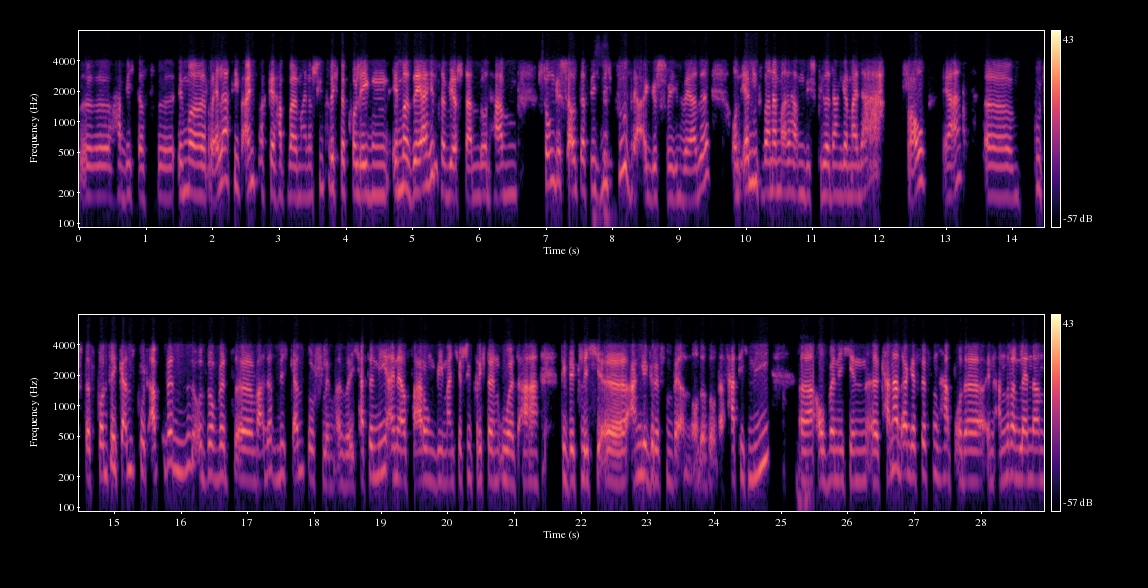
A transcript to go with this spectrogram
äh, habe ich das äh, immer relativ einfach gehabt, weil meine Schiedsrichterkollegen immer sehr hinter mir standen und haben schon geschaut, dass ich nicht zu sehr angeschrien werde. Und irgendwann einmal haben die Spieler dann gemeint, ah, Frau, ja, äh, gut, das konnte ich ganz gut abwenden und somit äh, war das nicht ganz so schlimm. Also ich hatte nie eine Erfahrung wie manche Schiedsrichter in den USA, die wirklich äh, angegriffen werden oder so. Das hatte ich nie, mhm. äh, auch wenn ich in äh, Kanada gepfiffen habe oder in anderen Ländern.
